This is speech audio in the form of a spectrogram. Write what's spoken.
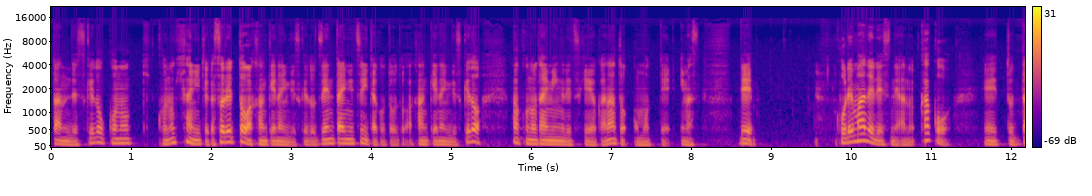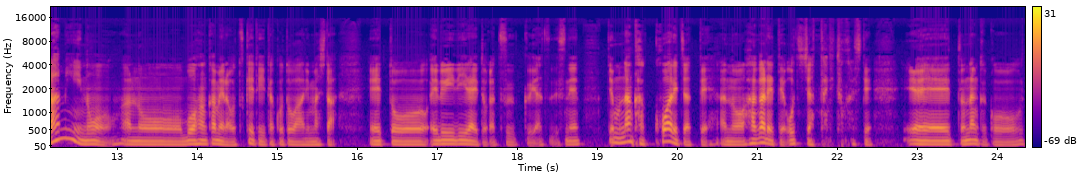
たんですけど、この、この機会にというか、それとは関係ないんですけど、全体についたこととは関係ないんですけど、まあ、このタイミングでつけようかなと思っています。で、これまでですね、あの、過去、えっと、ダミーの、あのー防犯カメラをつけていたことはありました。えっと、LED ライトがつくやつですね。でもなんか壊れちゃって、あの、剥がれて落ちちゃったりとかして、えーっと、なんかこう、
